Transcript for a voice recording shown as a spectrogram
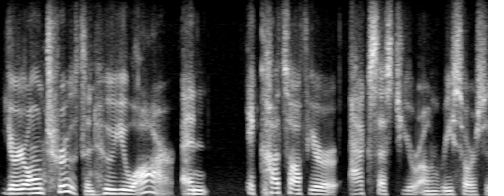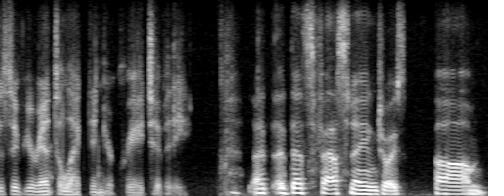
your own truth and who you are. And it cuts off your access to your own resources of your intellect and your creativity. that's fascinating, Joyce. Um,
